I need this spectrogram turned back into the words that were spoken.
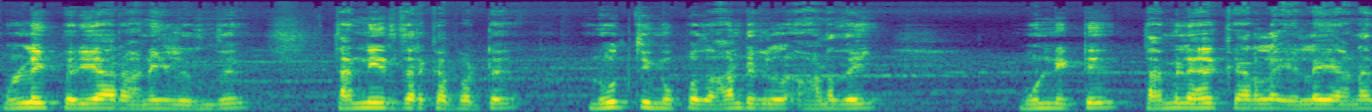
முல்லைப் பெரியார் அணையிலிருந்து தண்ணீர் திறக்கப்பட்டு நூற்றி முப்பது ஆண்டுகள் ஆனதை முன்னிட்டு தமிழக கேரள எல்லையான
